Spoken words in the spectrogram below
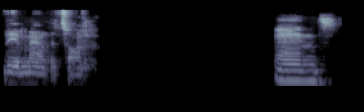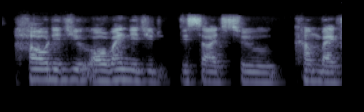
the amount of time. And how did you, or when did you decide to come back?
